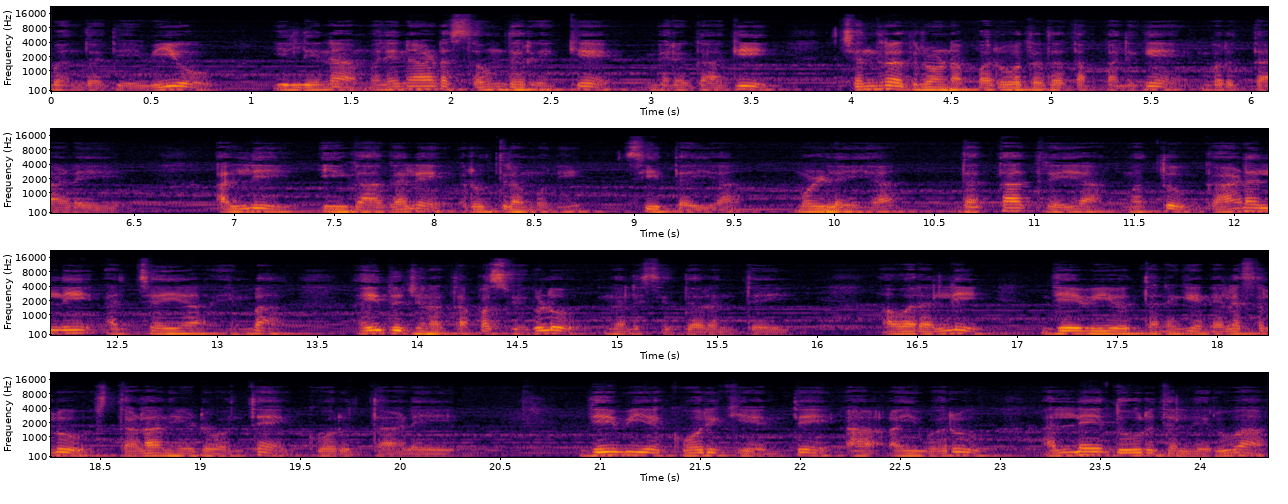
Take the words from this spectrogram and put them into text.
ಬಂದ ದೇವಿಯು ಇಲ್ಲಿನ ಮಲೆನಾಡ ಸೌಂದರ್ಯಕ್ಕೆ ಬೆರಗಾಗಿ ಚಂದ್ರದ್ರೋಣ ಪರ್ವತದ ತಪ್ಪಲಿಗೆ ಬರುತ್ತಾಳೆ. ಅಲ್ಲಿ ಈಗಾಗಲೇ ರುದ್ರಮುನಿ, ಸೀತಯ್ಯ, ಮುಳ್ಳಯ್ಯ, ದತ್ತಾತ್ರೇಯ ಮತ್ತು ಗಾಡಲ್ಲಿ ಅಜ್ಜಯ್ಯ ಎಂಬ ಐದು ಜನ ತಪಸ್ವಿಗಳು ನೆಲೆಸಿದ್ದರಂತೆ. ಅವರಲ್ಲಿ ದೇವಿಯು ತನಗೆ ನೆಲೆಸಲು ಸ್ಥಳ ನೀಡುವಂತೆ ಕೋರುತ್ತಾಳೆ. ದೇವಿಯ ಕೋರಿಕೆಯಂತೆ ಆ ಐವರು ಅಲ್ಲೇ ದೂರದಲ್ಲಿರುವ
